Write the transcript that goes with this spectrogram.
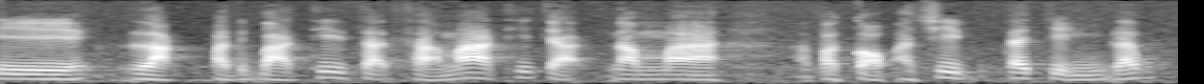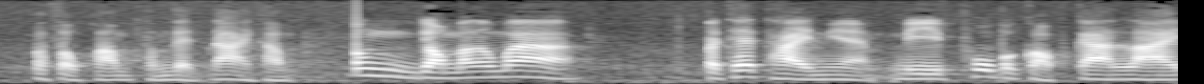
มีหลักปฏิบัติที่จะสามารถที่จะนำมาประกอบอาชีพได้จริง และประสบความสำเร็จได้ครับ ต้องยอมรับว่าประเทศไทยเนี่ยมีผู้ประกอบการราย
